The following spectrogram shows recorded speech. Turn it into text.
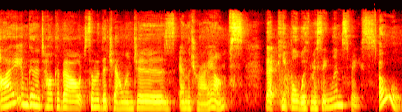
I am going to talk about some of the challenges and the triumphs that people with missing limbs face. Oh,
